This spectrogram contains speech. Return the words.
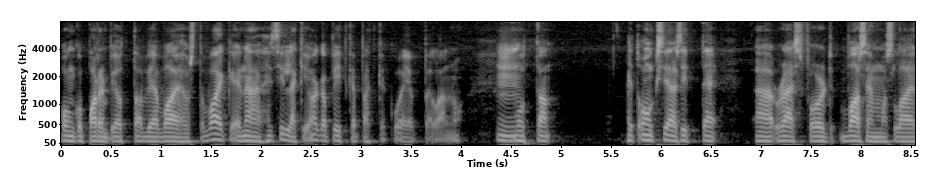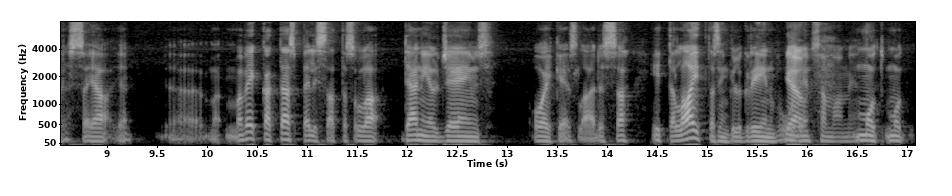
onko parempi ottaa vielä vaihosta. Vaikea nähdä, silläkin on aika pitkä pätkä, kun ei ole pelannut. Mm. Mutta että onko siellä sitten äh, Rashford vasemmassa laidassa ja, ja äh, mä, mä veikkaan, että tässä pelissä saattaisi olla Daniel James oikeassa laidassa. Itse laittasin kyllä Greenwoodin, mutta mut,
